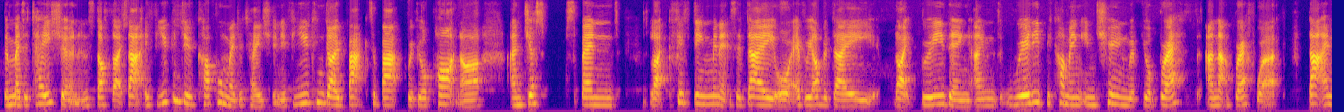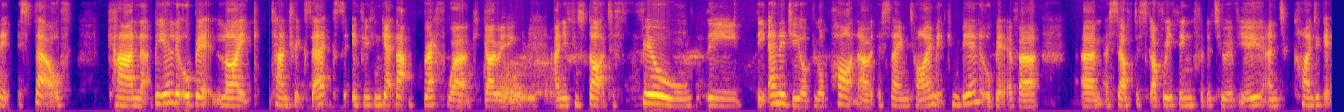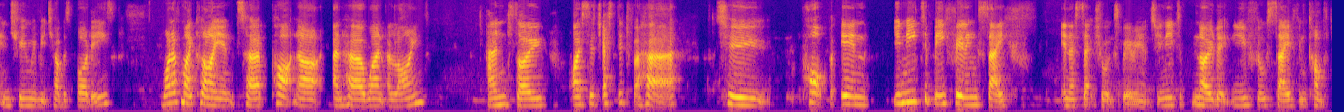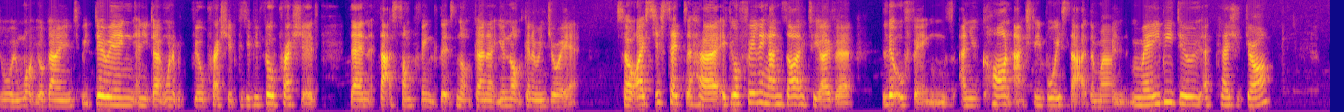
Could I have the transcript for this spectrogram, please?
the meditation and stuff like that if you can do couple meditation if you can go back to back with your partner and just spend like 15 minutes a day or every other day like breathing and really becoming in tune with your breath and that breath work that in itself can be a little bit like tantric sex. If you can get that breath work going and you can start to feel the the energy of your partner at the same time it can be a little bit of a um, a self-discovery thing for the two of you and to kind of get in tune with each other's bodies. One of my clients her partner and her weren't aligned. And so i suggested for her to pop in. You need to be feeling safe in a sexual experience. You need to know that you feel safe and comfortable in what you're going to be doing, and you don't want to feel pressured because if you feel pressured, then that's something that's not gonna you're not gonna enjoy it. So I just said to her, if you're feeling anxiety over little things and you can't actually voice that at the moment, maybe do a pleasure jar.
